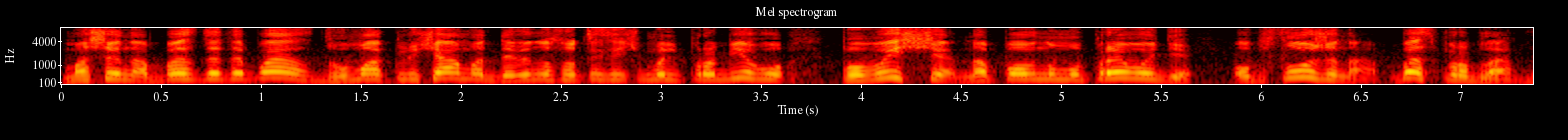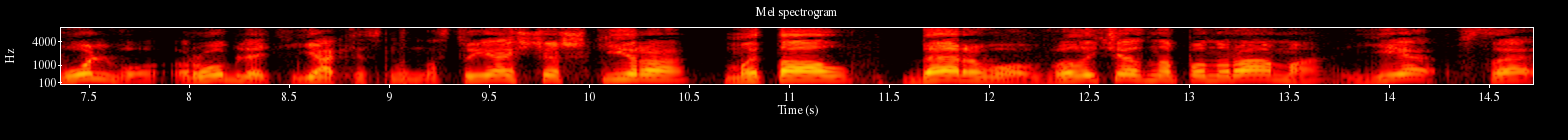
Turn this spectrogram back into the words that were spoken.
Машина без ДТП з двома ключами, 90 тисяч миль пробігу, повище на повному приводі, обслужена без проблем. Volvo роблять якісно. Настояща шкіра, метал. Дерево, величезна панорама, є все,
